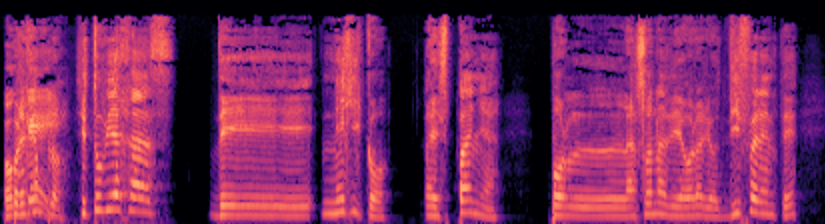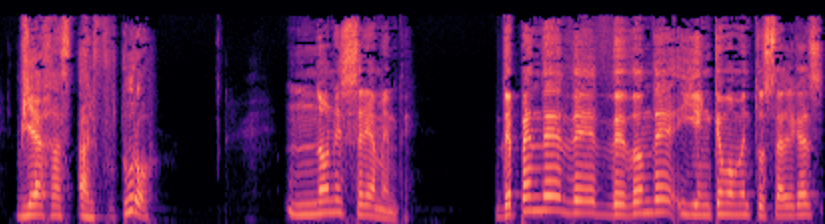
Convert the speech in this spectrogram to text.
Por ejemplo, si tú viajas de México a España por la zona de horario diferente, viajas al futuro. No necesariamente. Depende de, de dónde y en qué momento salgas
